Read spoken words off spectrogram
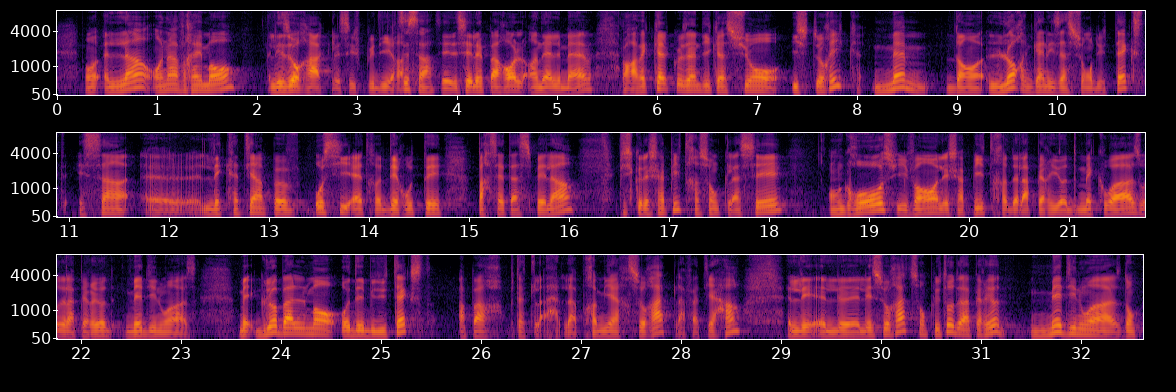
là, on a vraiment les oracles, si je puis dire. C'est ça. C'est les paroles en elles-mêmes. Alors, avec quelques indications historiques, même dans l'organisation du texte, et ça, euh, les chrétiens peuvent aussi être déroutés par cet aspect-là, puisque les chapitres sont classés en gros suivant les chapitres de la période mécoise ou de la période médinoise. Mais globalement, au début du texte, à part peut-être la, première sourate, la Fatiha, les, les, les sourates sont plutôt de la période médinoise, donc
